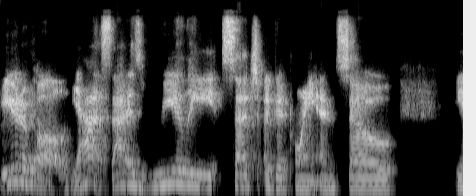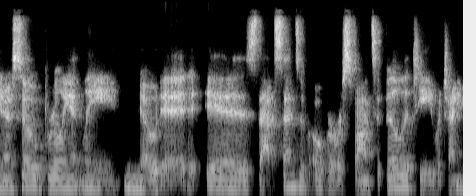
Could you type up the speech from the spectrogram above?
Beautiful. Yeah. Yes, that is really such a good point and so you know so brilliantly noted is that sense of over responsibility which i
